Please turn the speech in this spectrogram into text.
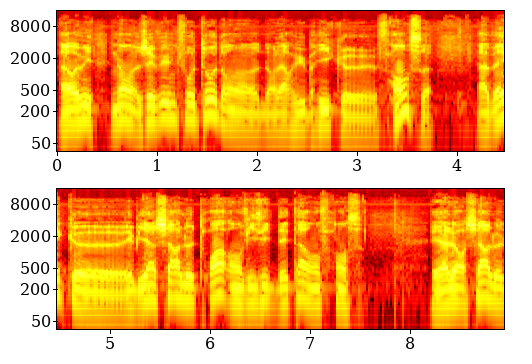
Alors oui, non, j'ai vu une photo dans, dans la rubrique euh, France avec, euh, eh bien, Charles III en visite d'État en France. Et alors Charles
